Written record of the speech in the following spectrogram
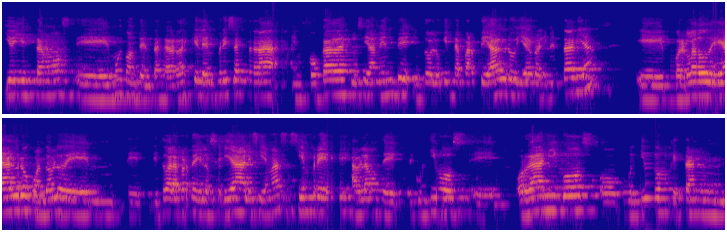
y hoy estamos eh, muy contentas. La verdad es que la empresa está enfocada exclusivamente en todo lo que es la parte agro y agroalimentaria. Eh, por el lado de agro, cuando hablo de, toda la parte de los cereales y demás, siempre hablamos de, cultivos eh, orgánicos o cultivos que están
